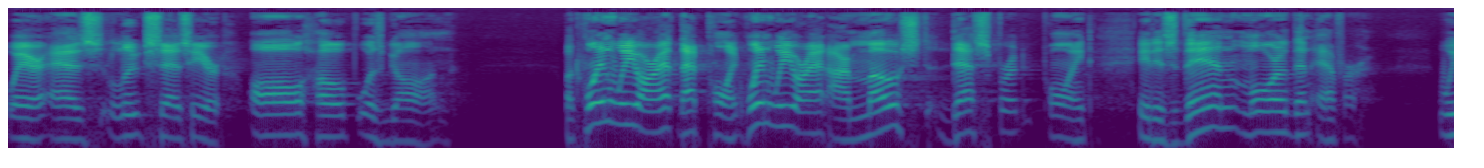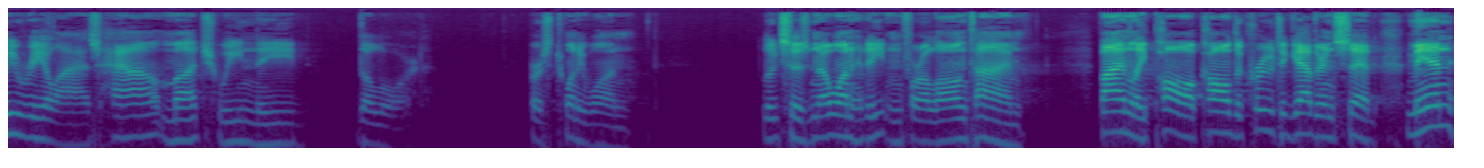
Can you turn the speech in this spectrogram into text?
Where, as Luke says here, all hope was gone. But when we are at that point, when we are at our most desperate point, it is then more than ever we realize how much we need the Lord. Verse 21 Luke says, No one had eaten for a long time. Finally, Paul called the crew together and said, Men,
